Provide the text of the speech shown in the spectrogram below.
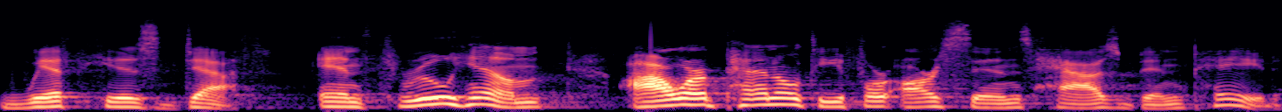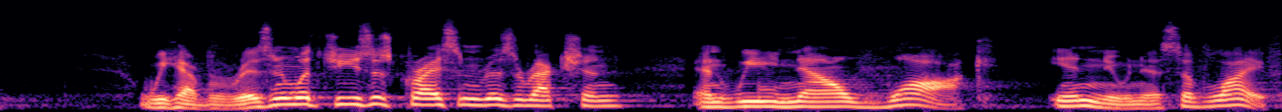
with his death. And through him, our penalty for our sins has been paid. We have risen with Jesus Christ in resurrection, and we now walk in newness of life.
